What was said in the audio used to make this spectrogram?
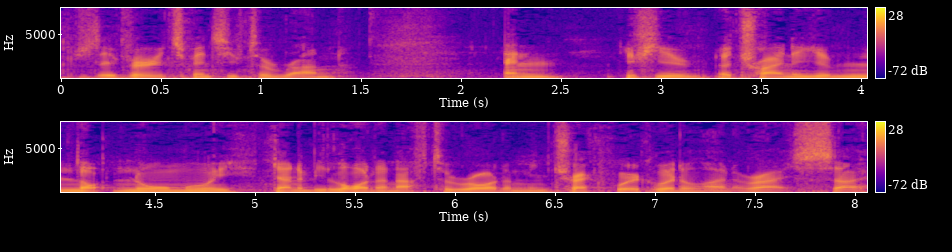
because they're very expensive to run. And if you're a trainer, you're not normally going to be light enough to ride them in track work, let alone a race. So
